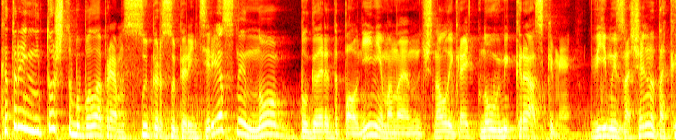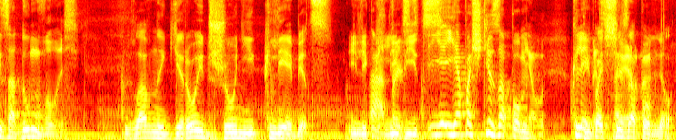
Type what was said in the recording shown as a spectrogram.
которая не то чтобы была прям супер-супер интересной, но благодаря дополнениям она начинала играть новыми красками. Видимо, изначально так и задумывалась. Главный герой Джонни Клебец. Или А, Клевиц. я, я почти запомнил. Ты Клевец, почти наверное. запомнил.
